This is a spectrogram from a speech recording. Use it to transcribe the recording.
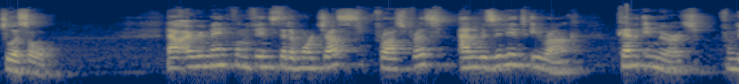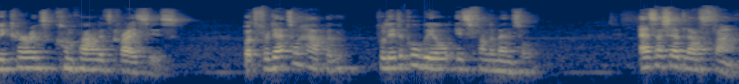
to us all. Now, I remain convinced that a more just, prosperous, and resilient Iraq can emerge from the current compounded crisis. But for that to happen, political will is fundamental. As I said last time,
